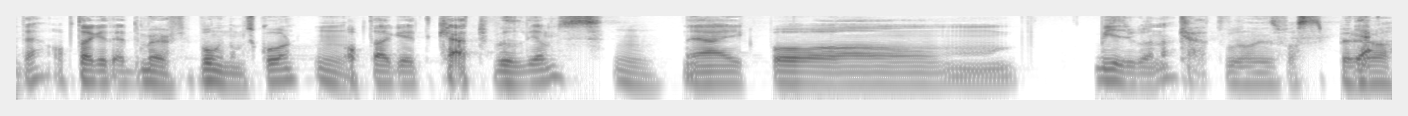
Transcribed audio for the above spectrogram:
nede. Oppdaget Ed Murphy på ungdomsskolen. Mm. Oppdaget Cat Williams Mm. når jeg gikk på um, videregående. Cat Williams var sprø, Jeg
